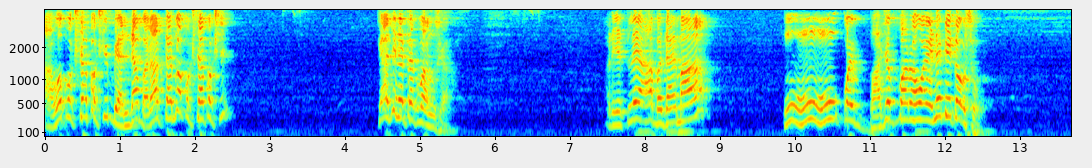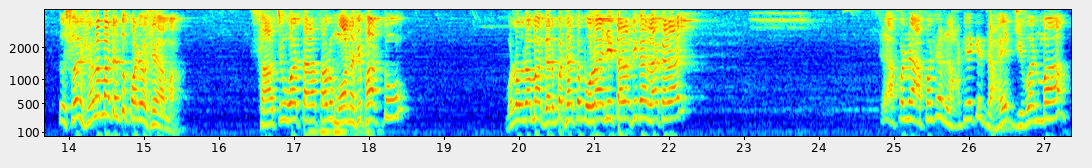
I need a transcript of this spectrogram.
આવો પક્ષાપક્ષી, બેનના બળાત્કારમાં પક્ષાપક્ષી. ક્યાં જઈને ટકવાનું છે અને એટલે આ બધામાં હું હું હું કોઈ ભાજપવાળો હોય એને બી કહું છું. તો શું શેના માટે તું પડ્યો છે આમાં? સાચું હોય તારા તારું મોં નથી ફાટતું? વડોદરામાં ગરબડ થાય તો બોલાય નહીં તારાથી કાંઈ ના કરાય? આપણને આપણને લાગે કે જાહેર જીવનમાં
